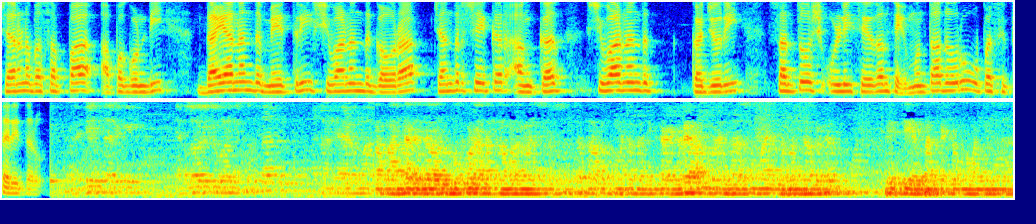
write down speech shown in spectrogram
ಶರಣಬಸಪ್ಪ ಅಪಗುಂಡಿ, ದಯಾನಂದ ಮೇತ್ರಿ, ಶಿವಾನಂದ ಗೌರ, ಚಂದ್ರಶೇಖರ್ ಅಂಕದ್, ಶಿವಾನಂದ ಖಜೂರಿ ಸಂತೋಷ್ ಉಳ್ಳಿ ಸೇರಿದಂತೆ ಮುಂತಾದವರು ಉಪಸ್ಥಿತರಿದ್ದರು. ಪ್ರೀತಿಯ ಪತ್ರಿಕಾ ಮಾಧ್ಯಮದ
